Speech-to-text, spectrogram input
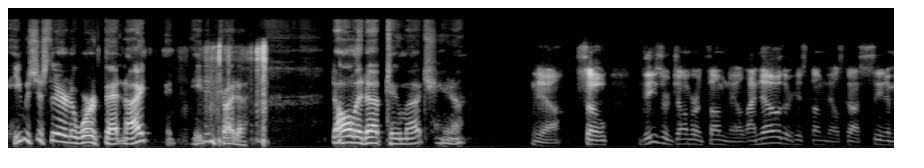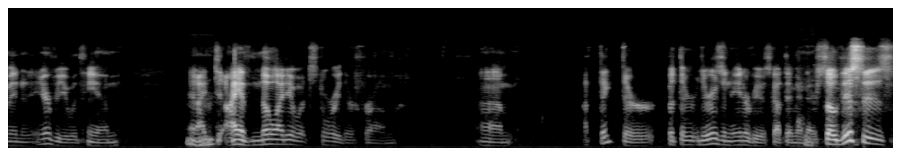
he was just there to work that night. He didn't try to doll it up too much, you know. Yeah. So these are John Byrne thumbnails. I know they're his thumbnails because I've seen them in an interview with him, and I Mhm. d I I, have no idea what story they're from. Um, I think they're, but there there is an interview that's got them in there. So this is.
